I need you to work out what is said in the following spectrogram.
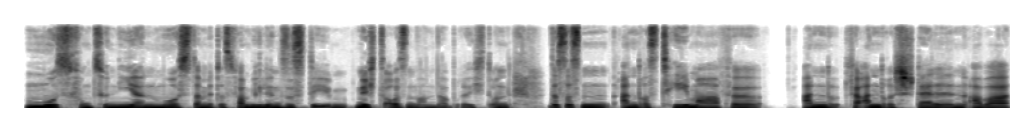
muss, funktionieren muss, damit das Familiensystem nichts auseinanderbricht. Und das ist ein anderes Thema für and, für andere stellen, aber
